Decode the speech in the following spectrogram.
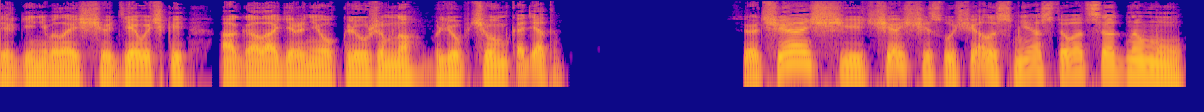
Виргиния была еще девочкой, а Галагер неуклюжим, но влюбчивым кадетом. Все чаще и чаще случалось мне оставаться одному,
